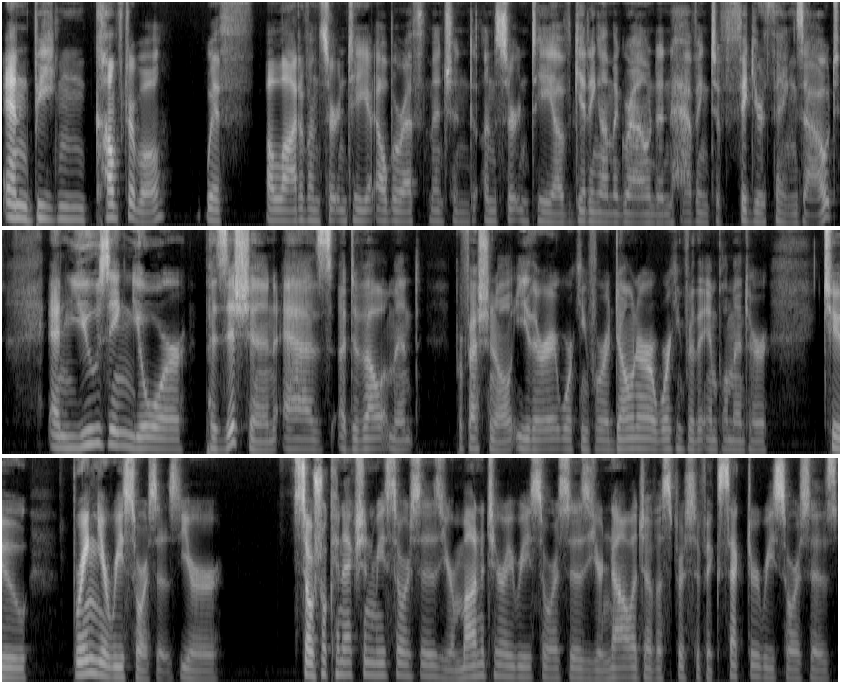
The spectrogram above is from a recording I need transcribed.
and being comfortable with a lot of uncertainty. Elbereth mentioned uncertainty of getting on the ground and having to figure things out, and using your position as a development professional, either working for a donor or working for the implementer, to bring your resources, your social connection resources, your monetary resources, your knowledge of a specific sector resources,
